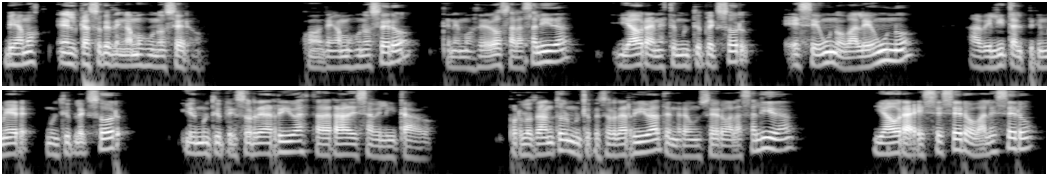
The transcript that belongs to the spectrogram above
Veamos en el caso que tengamos 1, 0. Cuando tengamos 1, 0, tenemos de 2 a la salida y ahora en este multiplexor S1 vale 1, habilita el primer multiplexor y el multiplexor de arriba estará deshabilitado. Por lo tanto, el multiplexor de arriba tendrá un 0 a la salida y ahora ese 0 vale 0,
